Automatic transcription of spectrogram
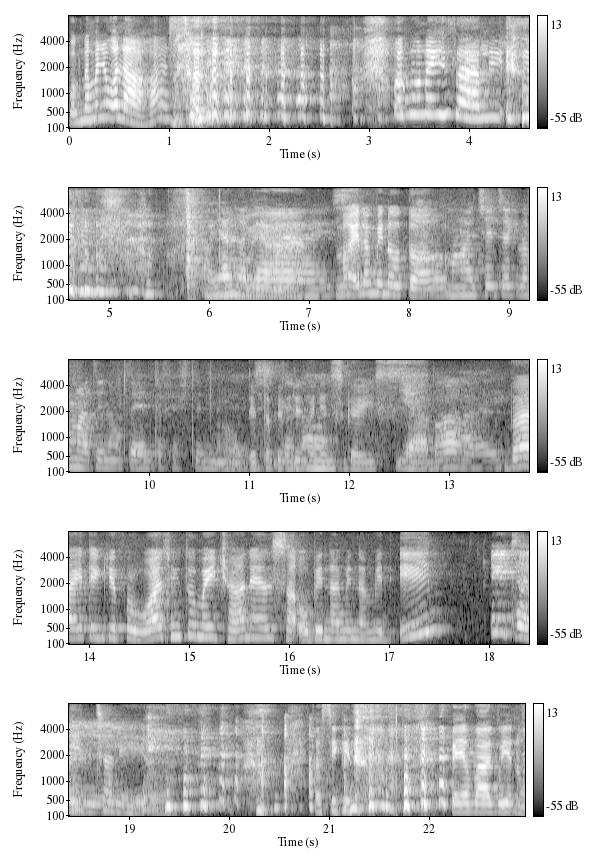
Huwag naman yung alahas. Huwag mo na isali. Ayan na Oh, guys. Mga ilang minuto? Mga check lang natin ng 10 to 15 minutes. 10 to 15 Ganon. minutes, guys. Yeah, bye. Bye. Thank you for watching to my channel sa oven namin na made in Italy. Italy. Oh. oh, sige na. Kaya bago yan, oh.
